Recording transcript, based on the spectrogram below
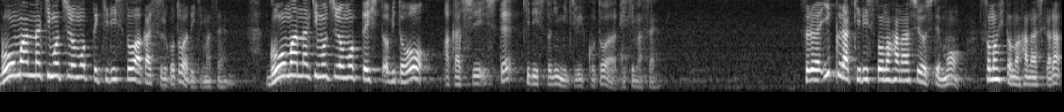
傲慢な気持ちを持ってキリストを証しすることはできません。傲慢な気持ちを持って人々を証ししてキリストに導くことはできません。それはいくらキリストの話をしてもその人の話から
